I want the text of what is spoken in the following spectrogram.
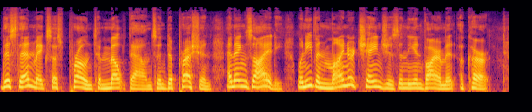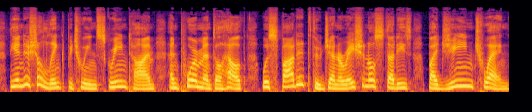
This then makes us prone to meltdowns and depression and anxiety when even minor changes in the environment occur. The initial link between screen time and poor mental health was spotted through generational studies by Jean Twenge,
